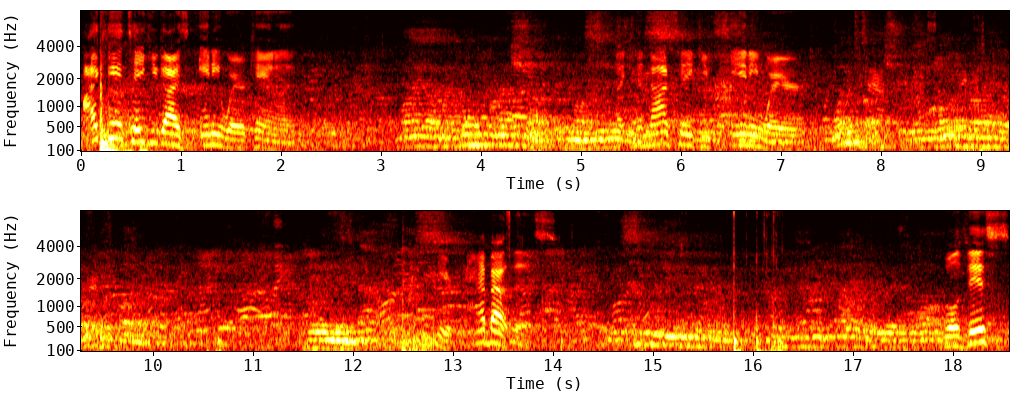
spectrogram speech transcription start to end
I can't take you guys anywhere, can I? My, I cannot take you anywhere. Here, how about this? Will this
